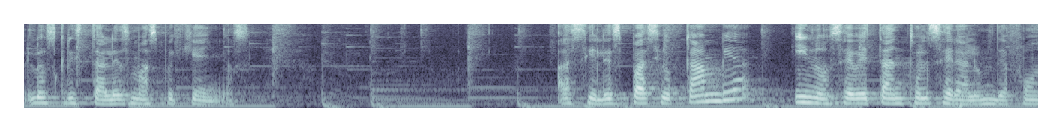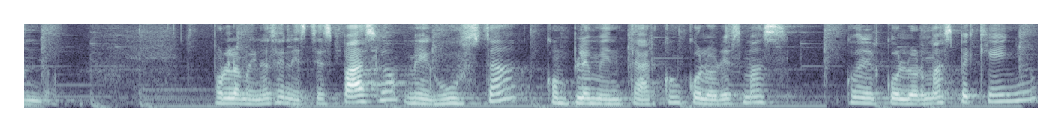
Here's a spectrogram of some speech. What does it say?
los cristales más pequeños. Así el espacio cambia y no se ve tanto el cerálum de fondo. Por lo menos en este espacio me gusta complementar con colores más, con el color más pequeño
